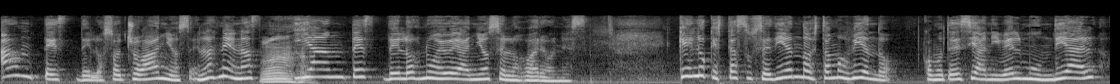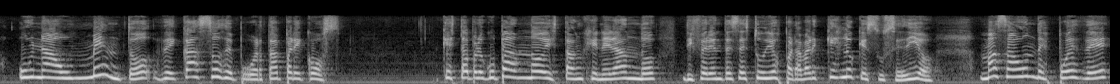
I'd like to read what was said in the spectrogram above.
antes de los 8 años en las nenas y antes de los 9 años en los varones. ¿Qué es lo que está sucediendo? Estamos viendo, como te decía, a nivel mundial, un aumento de casos de pubertad precoz que está preocupando, están generando diferentes estudios para ver qué es lo que sucedió. Más aún después de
